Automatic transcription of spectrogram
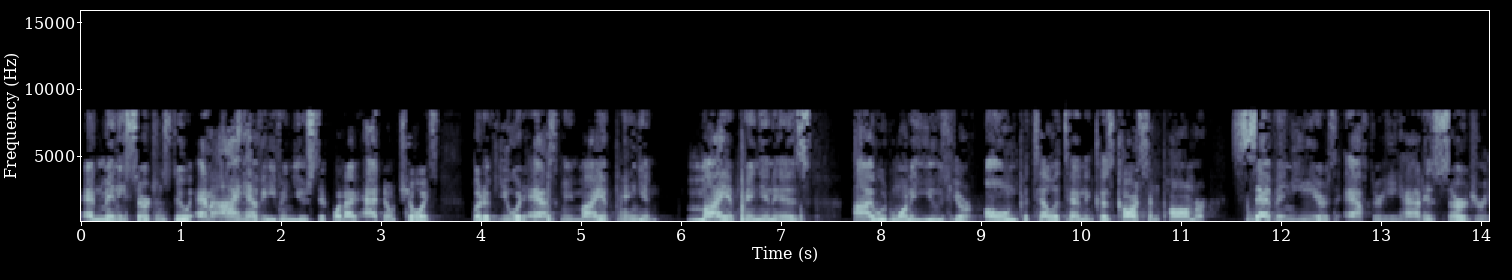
And many surgeons do, and I have even used it when I had no choice. But if you would ask me my opinion, my opinion is I would want to use your own patella tendon because Carson Palmer, seven years after he had his surgery,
